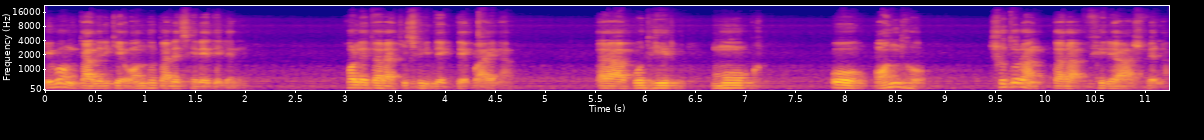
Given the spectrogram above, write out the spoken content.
এবং তাদেরকে অন্ধকারে ছেড়ে দিলেন। ফলে তারা কিছুই দেখতে পায় না। তারা বধির, মুখ ও অন্ধ, সুতরাং তারা ফিরে আসবে না।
